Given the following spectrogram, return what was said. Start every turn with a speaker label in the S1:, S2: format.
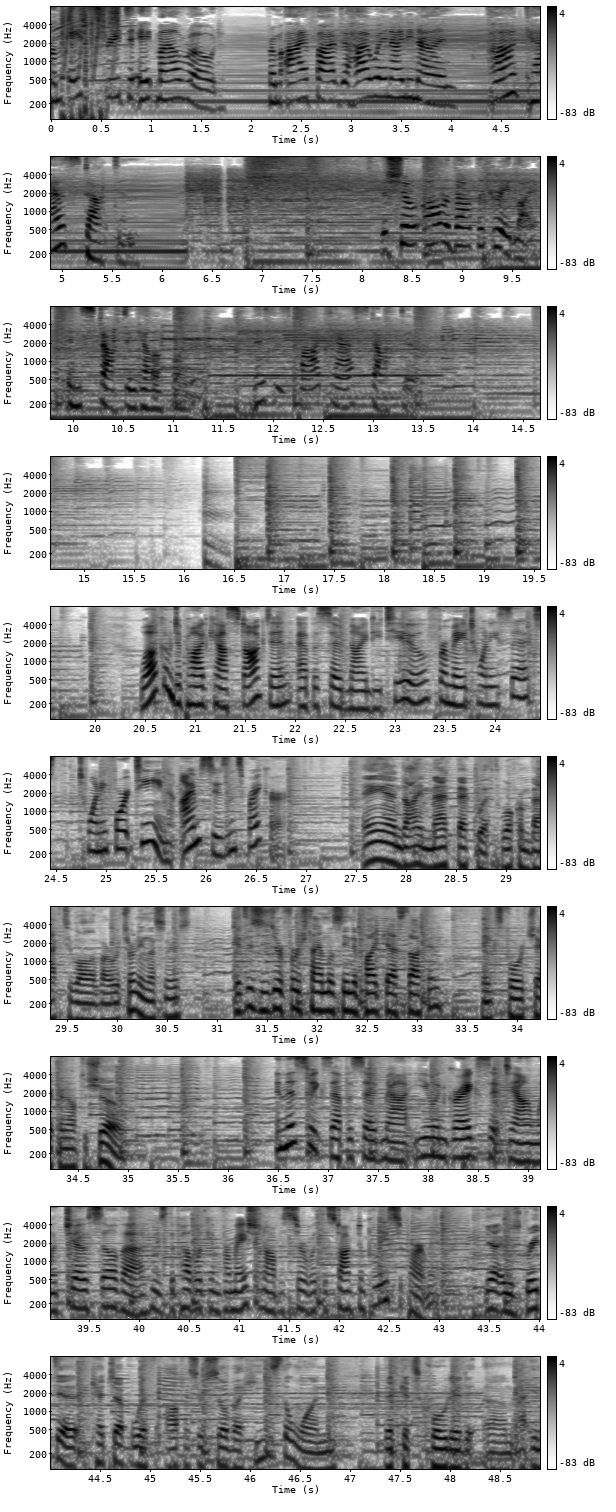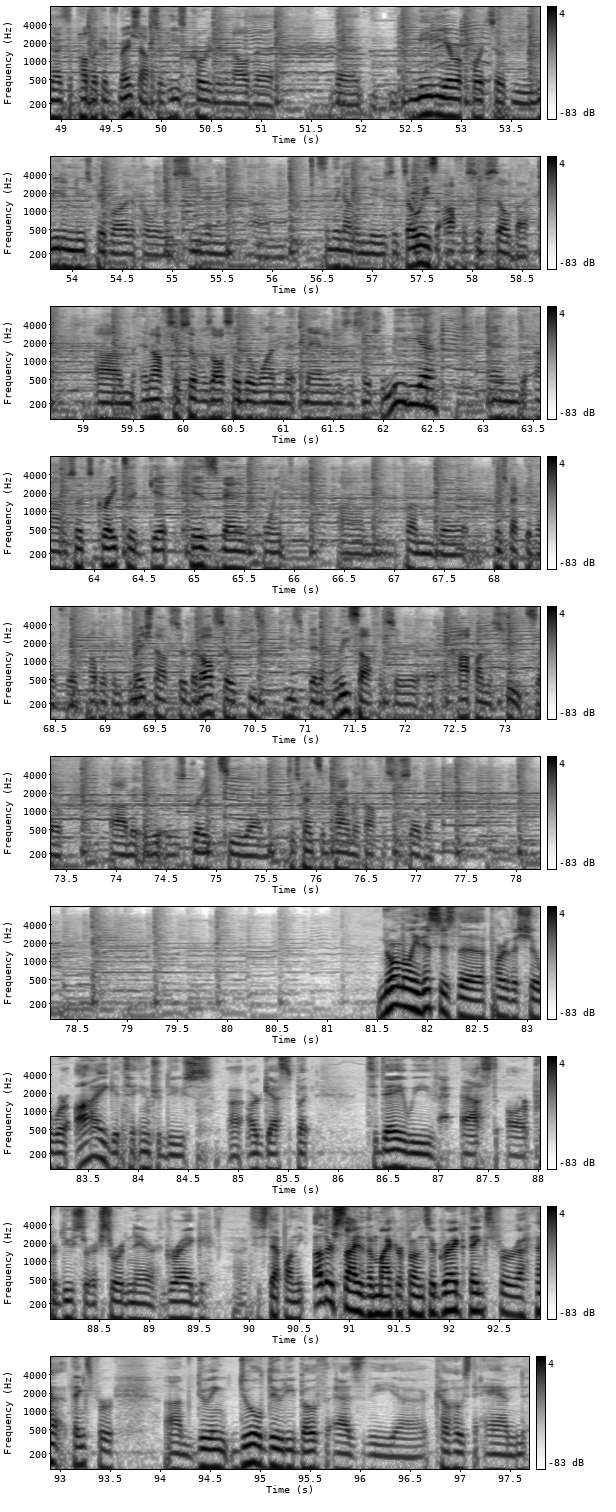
S1: From 8th Street to 8 Mile Road, from I 5 to Highway 99, Podcast Stockton. The show all about the great life in Stockton, California. This is Podcast Stockton.
S2: Welcome to Podcast Stockton, episode 92 for May 26th, 2014. I'm Susan Spraker.
S3: And I'm Matt Beckwith. Welcome back to all of our returning listeners. If this is your first time listening to Podcast Stockton, thanks for checking out the show.
S2: In this week's episode, Matt, you and Greg sit down with Joe Silva, who's the public information officer with the Stockton Police Department.
S3: Yeah, it was great to catch up with Officer Silva. He's the one that gets quoted, um, at- you know, as the public information officer. He's quoted in all the the media reports. So if you read a newspaper article or you see them, um, something on the news, it's always Officer Silva. Um, and Officer Silva is also the one that manages the social media, and um, so it's great to get his vantage point um, from the perspective of the public information officer, but also he's he's been a police officer, a, a cop on the street. So um, it, it was great to um, to spend some time with Officer Silva. Normally, this is the part of the show where I get to introduce uh, our guests, but today we've asked our producer extraordinaire, Greg, uh, to step on the other side of the microphone. So, Greg, thanks for uh, thanks for um, doing dual duty, both as the uh, co-host and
